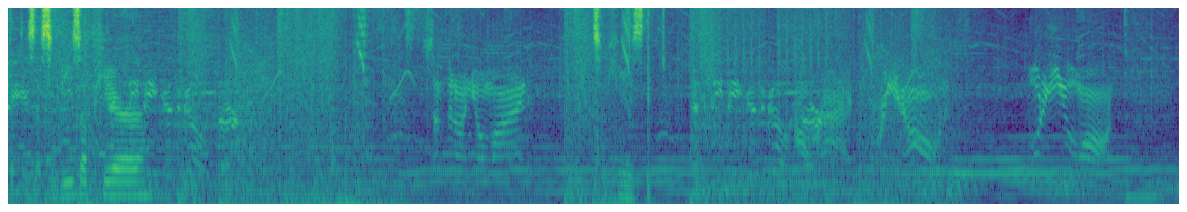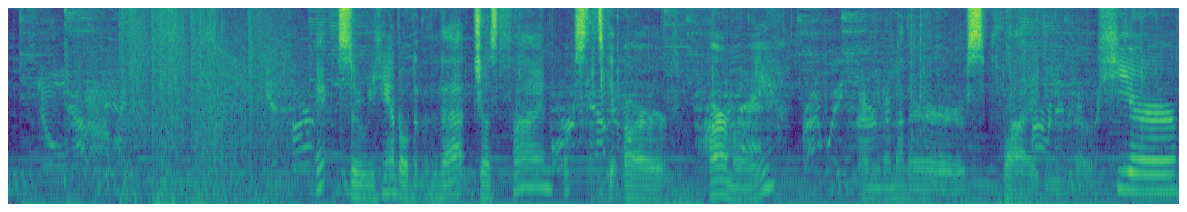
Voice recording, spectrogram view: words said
Get these SCVs up here. So he is Alright, bring it on. What do you want? No problem. Okay, so we handled that just fine. Oops, let's get our armory. I need another supply depot here.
